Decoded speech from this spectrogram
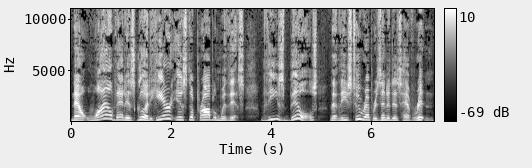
Now, while that is good, here is the problem with this. These bills that these two representatives have written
